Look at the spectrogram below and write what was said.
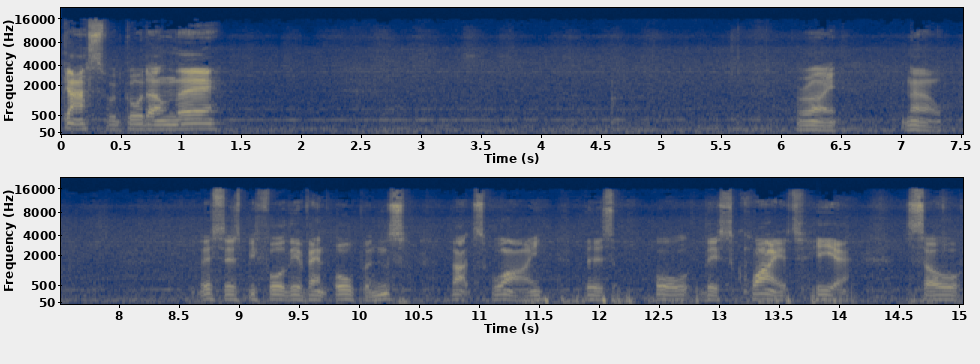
gas would go down there right now this is before the event opens that's why there's all this quiet here. So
